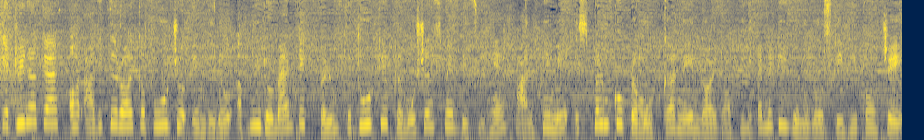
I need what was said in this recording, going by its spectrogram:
कैटरीना कैफ और आदित्य रॉय कपूर जो इन दिनों अपनी रोमांटिक फ़िल्म फितूर के प्रमोशंस में बिज़ी हैं, हाल ही में इस फ़िल्म को प्रमोट करने नोएडा की एमिटी यूनिवर्सिटी भी पहुँचे।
